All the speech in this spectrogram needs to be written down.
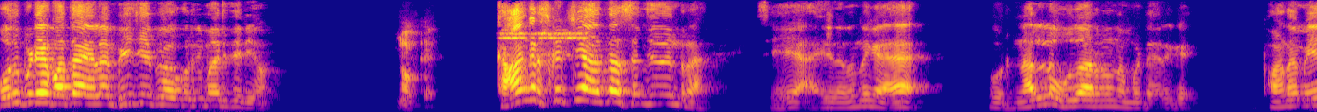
பொதுப்படியா பார்த்தா எல்லாம் பிஜேபி வாக்குறுதி மாதிரி தெரியும். காங்கிரஸ் கட்சி அதுதான் செஞ்சதுன்ற. சரி இதுல வந்துங்க ஒரு நல்ல உதாரணம் நம்மகிட்ட இருக்கு. பணமே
